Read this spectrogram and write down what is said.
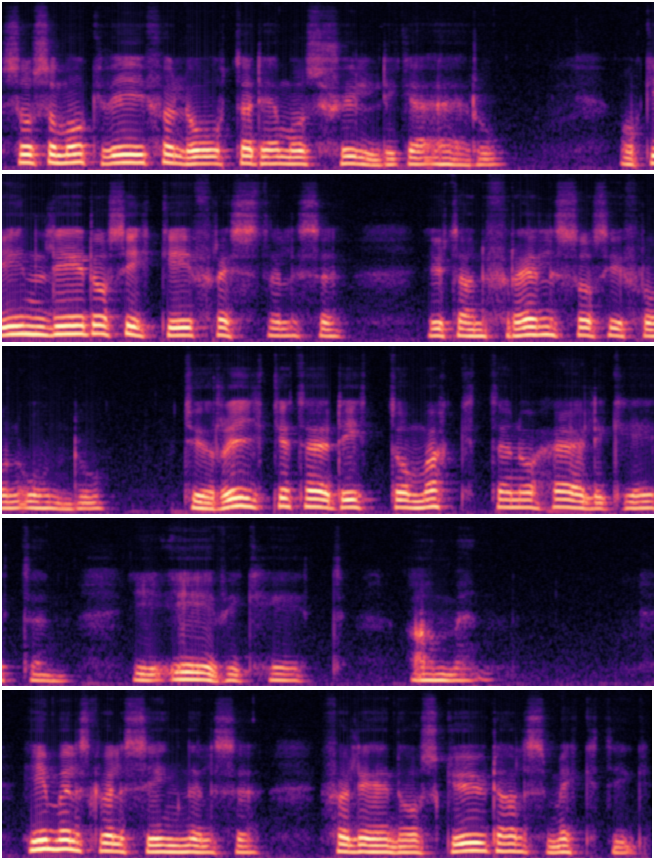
så som och vi förlåta dem oss skyldiga äro och inled oss icke i frestelse, utan fräls oss ifrån ondo. Ty riket är ditt och makten och härligheten i evighet. Amen. Himmelsk välsignelse förläna oss Gud allsmäktig,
